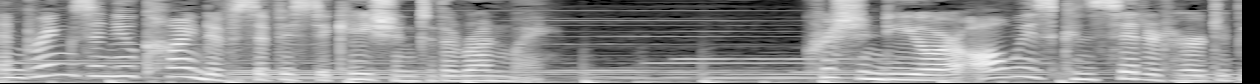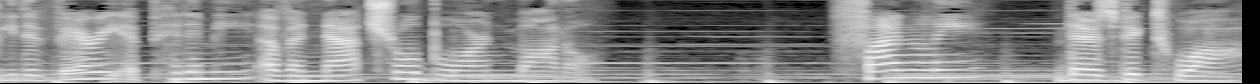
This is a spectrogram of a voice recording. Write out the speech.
and brings a new kind of sophistication to the runway. Christian Dior always considered her to be the very epitome of a natural born model. Finally, there's Victoire,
